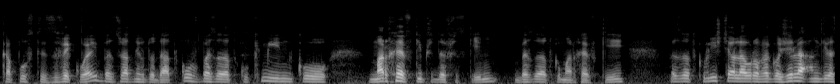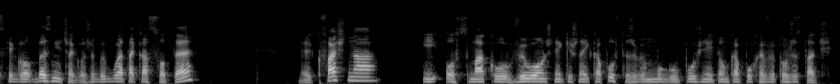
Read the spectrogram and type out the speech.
kapusty zwykłej, bez żadnych dodatków, bez dodatku kminku, marchewki przede wszystkim, bez dodatku marchewki, bez dodatku liścia laurowego, ziela angielskiego, bez niczego, żeby była taka sotę, e, kwaśna i o smaku wyłącznie kiszonej kapusty, żebym mógł później tą kapuchę wykorzystać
